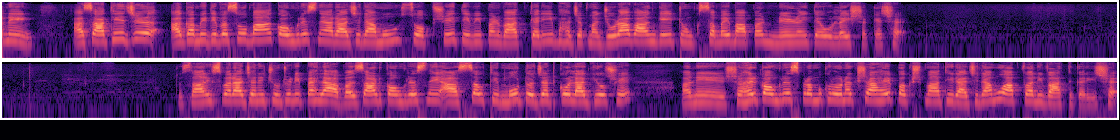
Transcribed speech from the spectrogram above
અને આ સાથે જ આગામી દિવસોમાં કોંગ્રેસને આ રાજીનામું સોંપશે તેવી પણ વાત કરી ભાજપમાં જોડાવા અંગે ટૂંક સમયમાં પણ નિર્ણય તેઓ લઈ શકે છે. તો સ્થાનિક સ્વરાજ્યની ચૂંટણી પહેલા વલસાડ કોંગ્રેસને આ સૌથી મોટો ઝટકો લાગ્યો છે અને શહેર કોંગ્રેસ પ્રમુખ રોનક શાહે પક્ષમાંથી રાજીનામું આપવાની વાત કરી છે.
